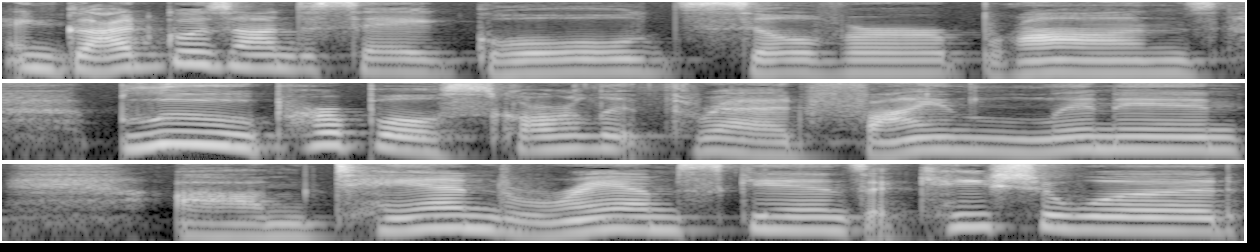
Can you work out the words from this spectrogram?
And God goes on to say gold, silver, bronze, blue, purple, scarlet thread, fine linen, um, tanned ram skins, acacia wood,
